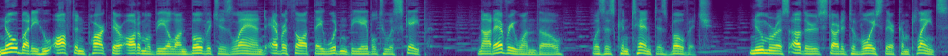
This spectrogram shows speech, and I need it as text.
Nobody who often parked their automobile on Bovich's land ever thought they wouldn't be able to escape. Not everyone, though, was as content as Bovich. Numerous others started to voice their complaints,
